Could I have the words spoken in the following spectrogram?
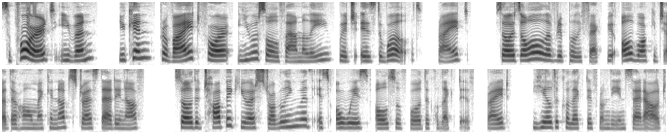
support, even you can provide for your soul family, which is the world, right? So it's all a ripple effect. We all walk each other home. I cannot stress that enough. So the topic you are struggling with is always also for the collective, right? Heal the collective from the inside out.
